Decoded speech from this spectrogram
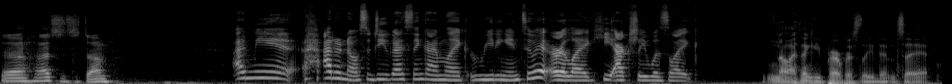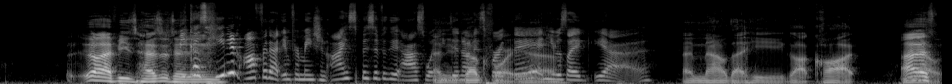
Yeah, that's just dumb. I mean, I don't know. So do you guys think I'm like reading into it, or like he actually was like No, I think he purposely didn't say it. Yeah, if he's hesitating, because he didn't offer that information. I specifically asked what And he did on his dug for it, birthday, and he was like, "Yeah." And now that he got caught, I- now-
